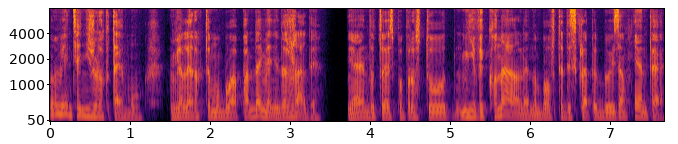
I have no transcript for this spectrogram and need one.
No więcej niż rok temu. Mówię, ale rok temu była pandemia, nie dasz rady nie? No to jest po prostu niewykonalne, no bo wtedy sklepy były zamknięte.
